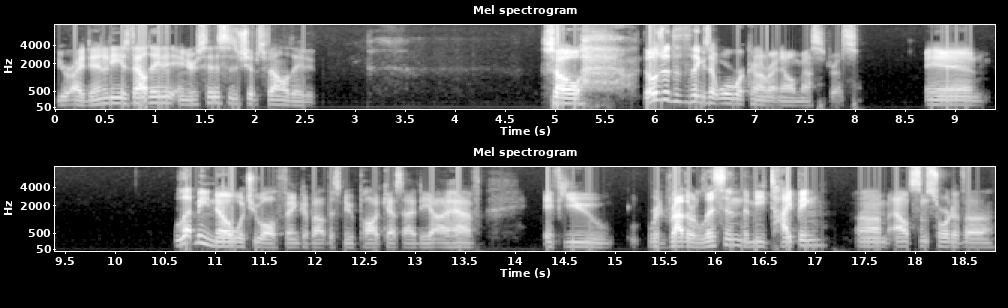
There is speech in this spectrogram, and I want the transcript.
your identity is validated and your citizenship is validated. So, those are the things that we're working on right now in Mass Address. And let me know what you all think about this new podcast idea I have. If you would rather listen to me typing um, out some sort of a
